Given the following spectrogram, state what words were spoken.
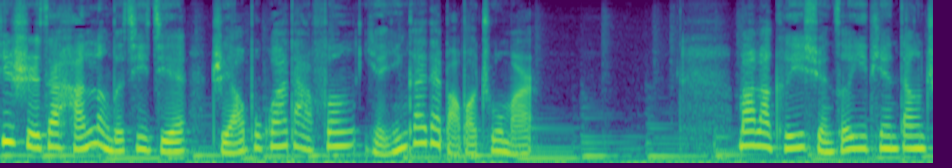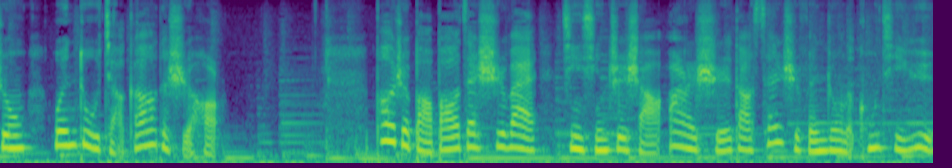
即使在寒冷的季节，只要不刮大风，也应该带宝宝出门。妈妈可以选择一天当中温度较高的时候，抱着宝宝在室外进行至少二十到三十分钟的空气浴，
